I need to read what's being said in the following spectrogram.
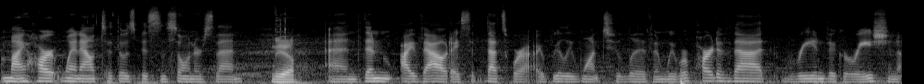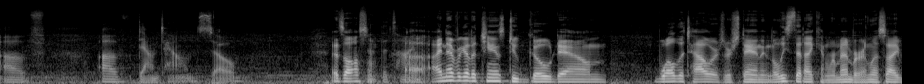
my heart went out to those business owners then. Yeah. And then I vowed, I said, that's where I really want to live. And we were part of that reinvigoration of, of downtown. So That's awesome. At the time. Uh, I never got a chance to go down while the towers are standing, at least that I can remember, unless I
